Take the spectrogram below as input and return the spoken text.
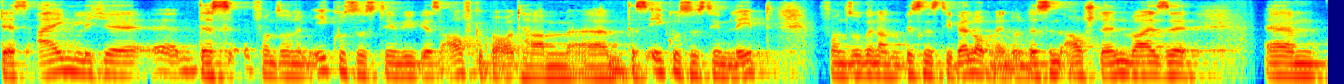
das eigentliche, äh, das von so einem Ökosystem, wie wir es aufgebaut haben, äh, das Ökosystem lebt von sogenannten Business Development. Und das sind auch stellenweise ähm,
